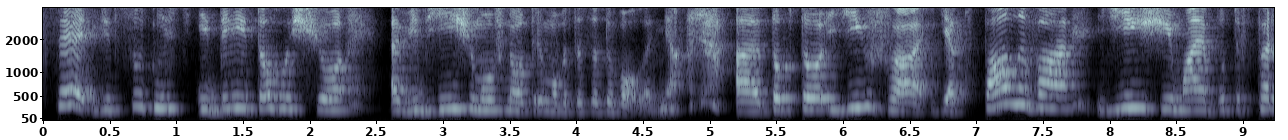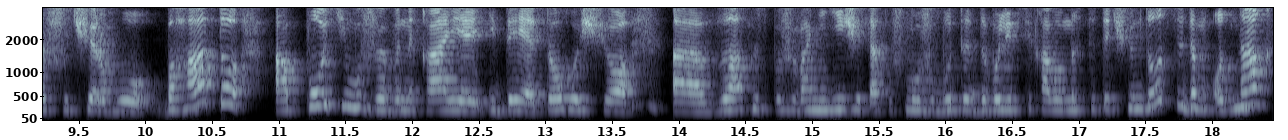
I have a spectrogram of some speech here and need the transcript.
Це відсутність ідеї того, що е, від їжі можна отримувати задоволення. Тобто їжа як палива, їжі має бути в першу чергу багато, а потім вже виникає ідея того, що е, власне споживання їжі також може бути доволі цікавим естетичним досвідом. Однак,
